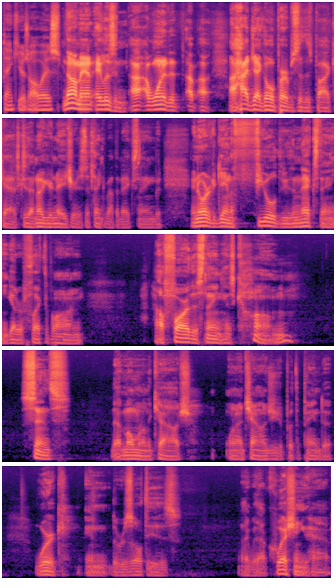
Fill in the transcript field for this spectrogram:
thank you as always. No, man. Hey, listen. I, I wanted to. I, I, I the whole purpose of this podcast because I know your nature is to think about the next thing. But in order to gain the fuel to do the next thing, you got to reflect upon how far this thing has come since that moment on the couch when I challenged you to put the pain to work, and the result is, I think, without question, you have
